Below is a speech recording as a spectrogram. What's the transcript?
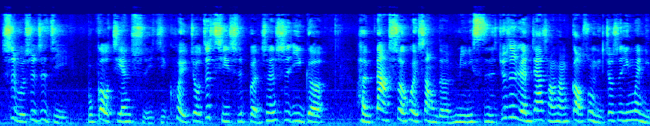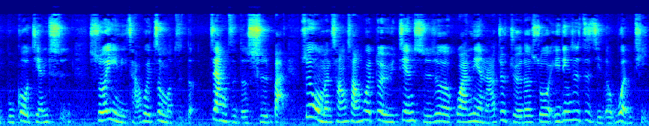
是不是自己。不够坚持以及愧疚，这其实本身是一个很大社会上的迷思，就是人家常常告诉你，就是因为你不够坚持，所以你才会这么子的这样子的失败。所以我们常常会对于坚持这个观念啊，就觉得说一定是自己的问题。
